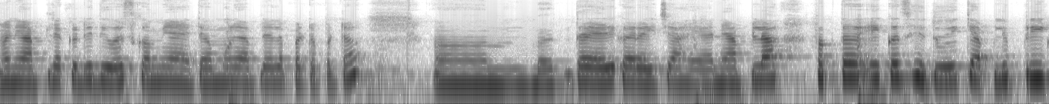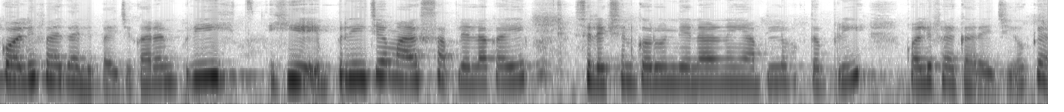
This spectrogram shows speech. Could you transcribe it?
आणि आपल्याकडे दिवस कमी आहे त्यामुळे आपल्याला पटपट तयारी करायची आहे. आणि आपला फक्त एकच हेतू आहे की आपली प्री क्वालिफाय झाली पाहिजे. कारण प्री ही प्रीचे मार्क्स आपल्याला काही सिलेक्शन करून देणार नाही आपल्याला फक्त प्री क्वालिफाय करायची ओके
